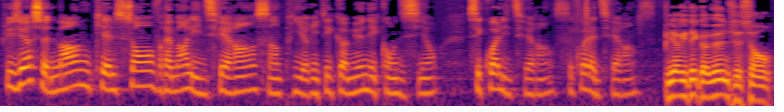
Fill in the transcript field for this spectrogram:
Plusieurs se demandent quelles sont vraiment les différences entre priorité commune et conditions. C'est quoi les différences? C'est quoi la différence? Priorité commune, ce sont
